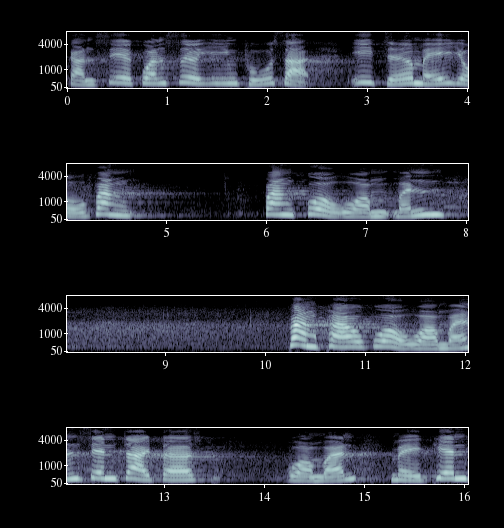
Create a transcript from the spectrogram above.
感谢观世音菩萨，一直没有放放过我们，放抛过我们。现在的我们每天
